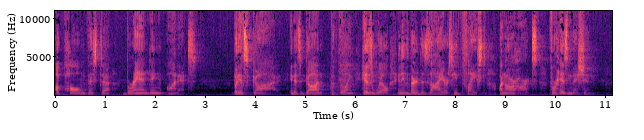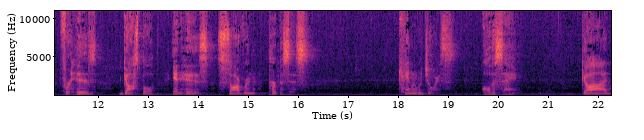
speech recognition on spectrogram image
a Palm Vista branding on it. But it's God. And it's God fulfilling His will and the very desires He placed on our hearts for His mission, for His gospel, and His sovereign purposes. Can we rejoice all the same? God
